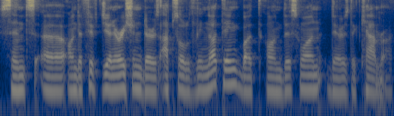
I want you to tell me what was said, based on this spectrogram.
since uh, on the fifth generation there's absolutely nothing but on this one there's the camera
